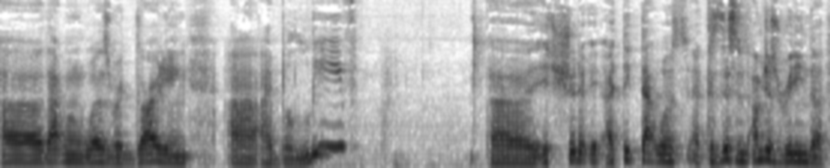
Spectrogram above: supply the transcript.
Uh, that one was regarding, uh, I believe, uh, it should. I think that was because uh, this is. I'm just reading the,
